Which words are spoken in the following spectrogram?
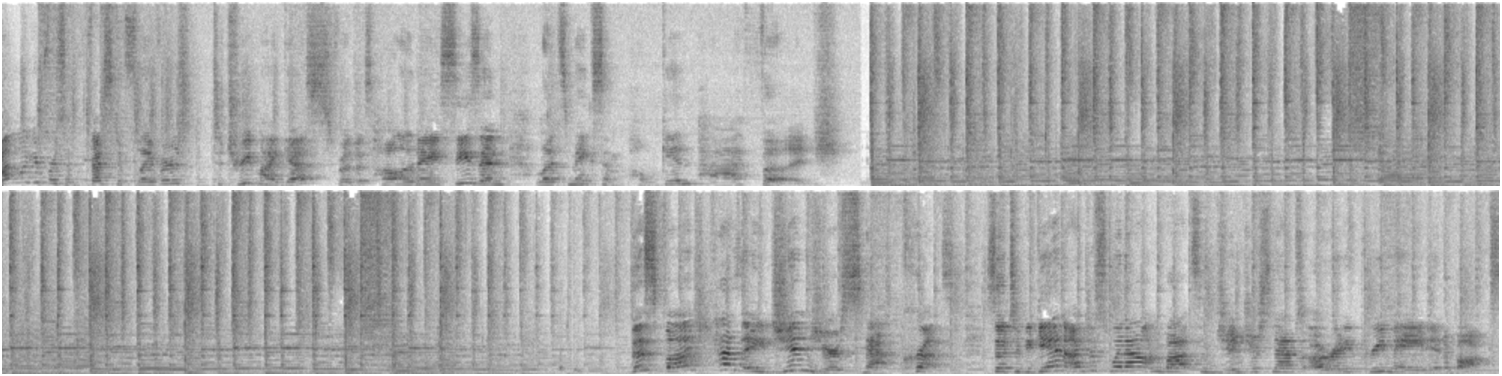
I'm looking for some festive flavors to treat my guests for this holiday season. Let's make some pumpkin pie fudge. This fudge has a ginger snap crust. So to begin, I just went out and bought some ginger snaps already pre-made in a box.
